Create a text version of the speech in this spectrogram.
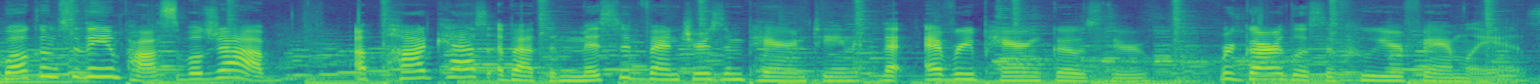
Welcome to The Impossible Job. a podcast about the misadventures in parenting that every parent goes through, regardless of who your family is.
